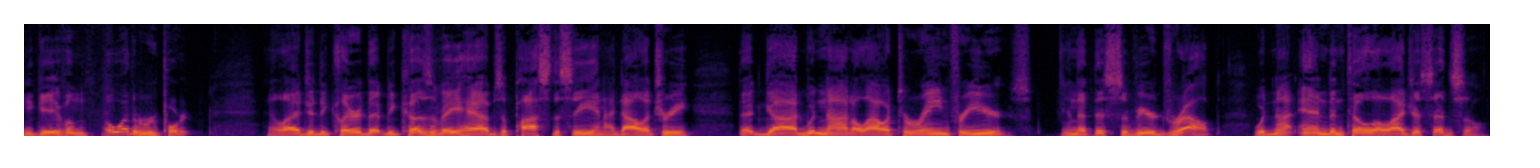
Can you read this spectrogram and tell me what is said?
he gave him a weather report. Elijah declared that because of Ahab's apostasy and idolatry, that God would not allow it to rain for years, and that this severe drought would not end until Elijah said so.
